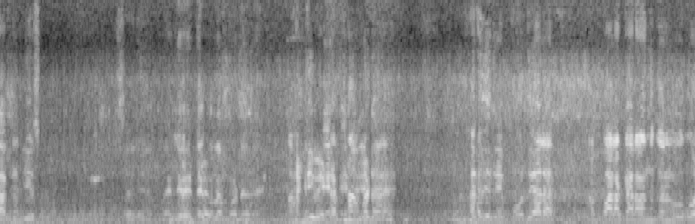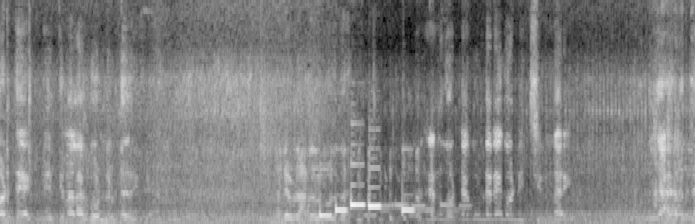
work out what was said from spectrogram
లగ్నం చేసుకో. సరే బండి పెట్టకుండా పోటీ బండి పెట్టకుండా మరి రేపు పొద్దుగాల అప్పాలకార అందుకొని కొడితే నెత్తి వాళ్ళ ఉంటుంది. అంటే ఇప్పుడు అట్లా కొట్టకుండానే కొట్టించింది మరి. జాగ్రత్త.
